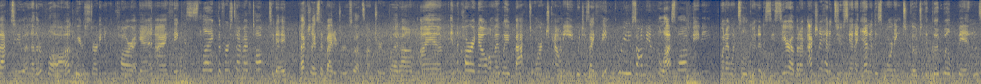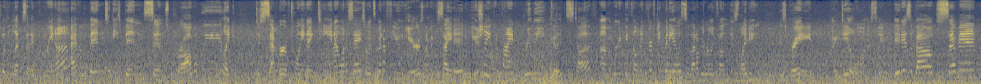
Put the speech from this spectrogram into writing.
back to another vlog. We are starting in the car again. I think this is like the first time I've talked today. Actually I said bye to Drew so that's not true. But um, I am in the car right now on my way back to Orange County which is I think where you saw me in the last vlog maybe when I went to Laguna to see Sierra, but I'm actually headed to Santa Ana this morning to go to the Goodwill bins with Alexa and Karina. I haven't been to these bins since probably like December of 2019, I want to say. So it's been a few years and I'm excited. Usually you can find really good stuff um, and we're going to be filming thrifting videos, so that'll be really fun. This lighting is great, ideal, honestly. It is about 7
